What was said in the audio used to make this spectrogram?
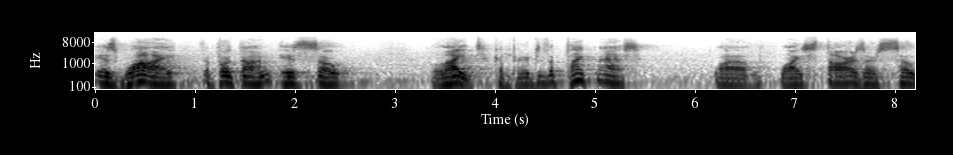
is why the proton is so light compared to the Planck mass, while why stars are so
